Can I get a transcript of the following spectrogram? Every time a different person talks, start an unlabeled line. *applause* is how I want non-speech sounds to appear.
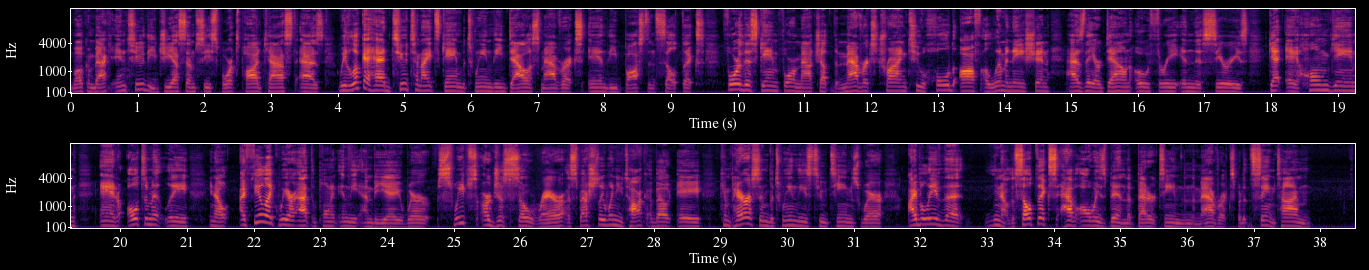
Welcome back into the GSMC Sports Podcast as we look ahead to tonight's game between the Dallas Mavericks and the Boston Celtics. For this game four matchup, the Mavericks trying to hold off elimination as they are down 0 3 in this series, get a home game, and ultimately, you know, I feel like we are at the point in the NBA where sweeps are just so rare, especially when you talk about a comparison between these two teams where I believe that you know the Celtics have always been the better team than the Mavericks, but at the same time,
